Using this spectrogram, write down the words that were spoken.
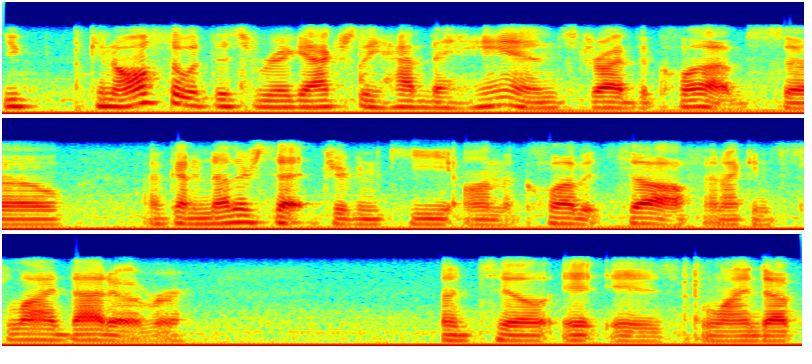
you can also with this rig actually have the hands drive the club, so I've got another set driven key on the club itself, and I can slide that over until it is lined up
